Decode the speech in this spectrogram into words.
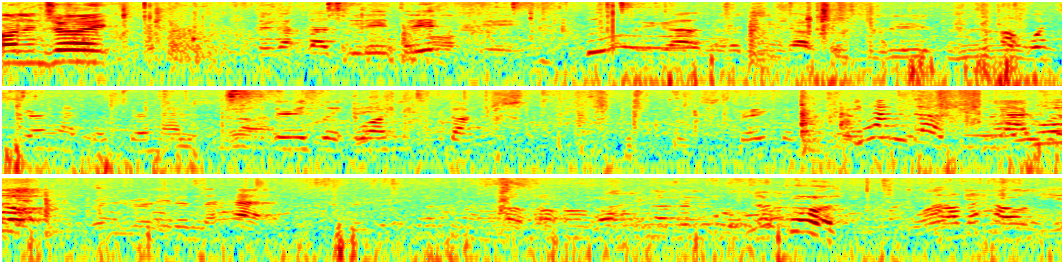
on, enjoy. Regatta direito Oh, what's your hat? What's your hat? Seriously, watch your head. Straight in the You had duck. You actually in the hat. Oh, oh, oh. How the hell do you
